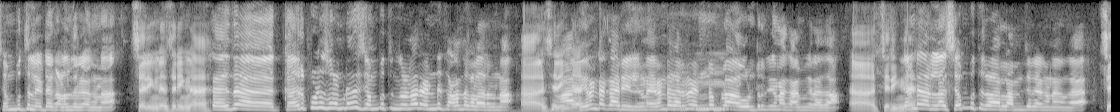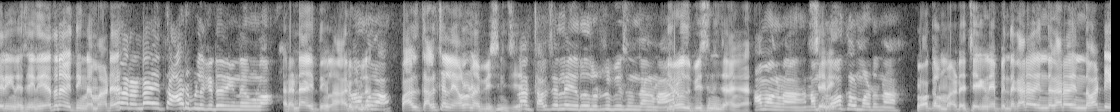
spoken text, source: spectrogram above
செம்புத்து லைட்டாக கலந்துருக்காங்கண்ணா. சரிங்கண்ணா சரிங்கண்ணா. இது கருப்புன்னு சொல்ல முடியாது செம்புத்துன்னு சொன்னா ரெண்டு கலந்த கலருங்கண்ணா ஆ சரிங்கண்ணா. இரண்ட காரி இல்லைங்கண்ணா இரண்ட காரி இன்னும் பிளா ஒன்று இருக்குங்கண்ணா காமிக்கிறதா ஆ சரிங்கண்ணா. இரண்ட கலர்ல செம்புத்து கலர்ல அமைஞ்சிருக்காங்கண்ணா இவங்க. சரிங்கண்ணா சரி எத்தனை வைத்தீங்கண்ணா மாடு? ரெண்டாயிரத்து ஆறு பிள்ளை கிட்ட இருக்கீங்க இவங்களும். ரெண்டாயிரத்துங்களா ஆறு ஆமாங்க. பால் தலைச்சல் எவ்வளோண்ணா பீஸ் இருந்துச்சு தலைச்சல்ல இருபது லிட்டர் பீஸ் இருந்தாங்கண்ணா இருபது பீஸ் இருந்துச்சாங்க ஆமாங்கண்ணா நம்ம. லோக்கல் மாடுண்ணா. லோக்கல் மாடு. சரிங்கண்ணா இப்போ இந்த கரை இந்த கரை இந்த வாட்டி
